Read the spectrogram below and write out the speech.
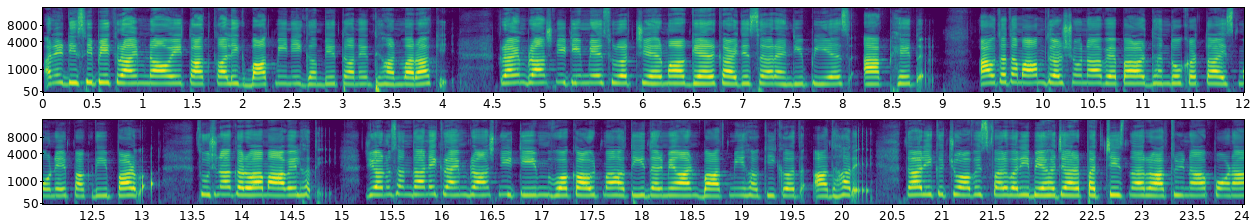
અને ડીસીપી ક્રાઇમ નાઓએ તાત્કાલિક બાતમીની ગંભીરતાને ધ્યાનમાં રાખી ક્રાઇમ બ્રાન્ચની ટીમને સુરત શહેરમાં ગેરકાયદેસર એનડીપીએસ એક્ટ હેઠળ આવતા તમામ દ્રશ્યોના વેપાર ધંધો કરતા ઇસમોને પકડી પાડવા સૂચના કરવામાં આવેલ હતી, જે અનુસંધાને ક્રાઇમ બ્રાન્ચની ટીમ વર્કઆઉટમાં હતી. દરમિયાન બાતમી હકીકત આધારે તારીખ ચોવીસ ફરવરી બે હજાર પચીસના રાત્રિના પોણા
